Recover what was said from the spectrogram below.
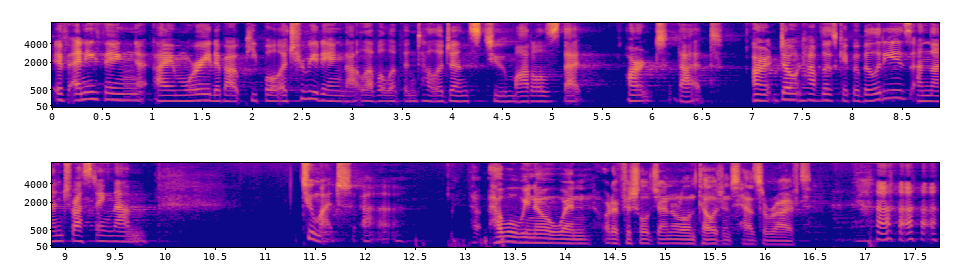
if anything, I'm worried about people attributing that level of intelligence to models that aren't that aren't, don't have those capabilities and then trusting them too much. Uh, How will we know when artificial general intelligence has arrived?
